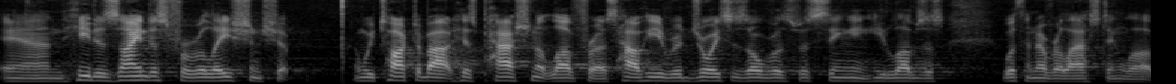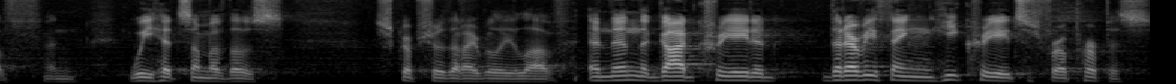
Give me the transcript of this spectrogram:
And He designed us for relationship. And we talked about His passionate love for us, how He rejoices over us with singing. He loves us with an everlasting love. And we hit some of those scripture that I really love. And then that God created, that everything He creates is for a purpose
